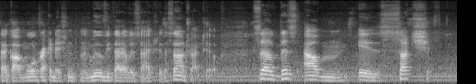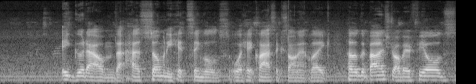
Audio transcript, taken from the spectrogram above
that got more recognition than the movie that it was actually the soundtrack to. So this album is such a good album that has so many hit singles or hit classics on it, like Hello Goodbye, Strawberry Fields,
